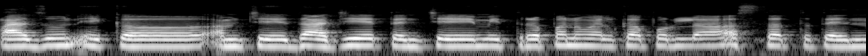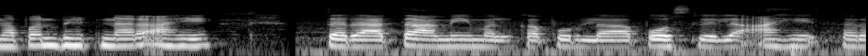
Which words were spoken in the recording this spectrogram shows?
अजून एक आमचे दाजी आहेत त्यांचे मित्र पण मलकापूरला असतात तर त्यांना पण भेटणार आहे. तर आता आम्ही मलकापूरला पोचलेलं आहे. तर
